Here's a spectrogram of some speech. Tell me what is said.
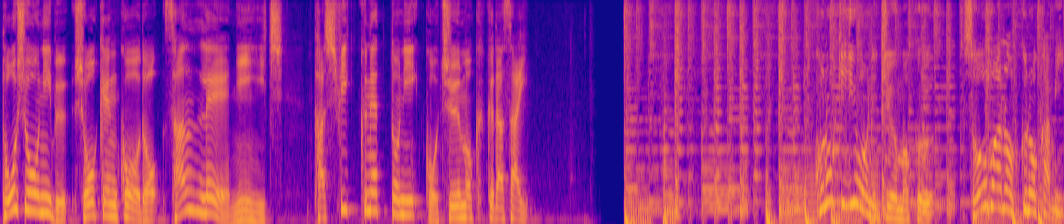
東証2部証券コード3021パシフィックネットにご注目ください。この企業に注目、相場の福の神。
